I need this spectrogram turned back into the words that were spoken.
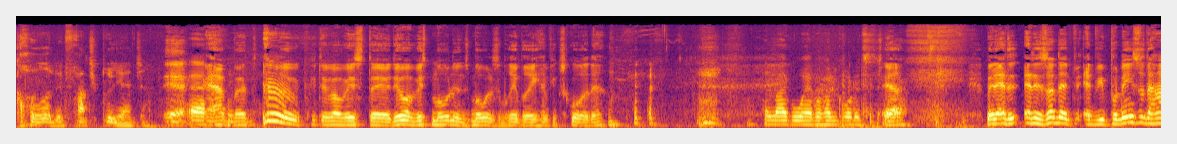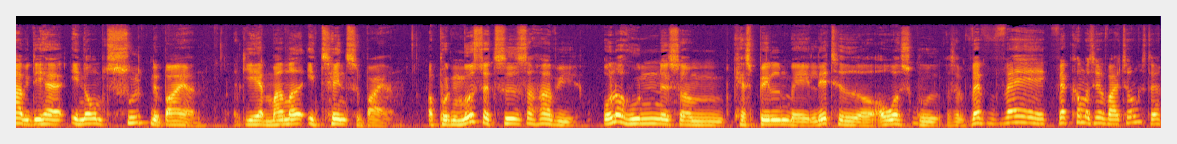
Krydret lidt fransk brillance. Ja, Ja. Ja, men det var vist, øh, det var vist månedens mål, som Ribéry han fik scoret der. Han er meget god her på holdkortet. tror Ja. Men er det, er det sådan, at, at vi på den ene side, der har vi de her enormt sultne Bayern, de her meget, meget intense Bayern. Og på den modsatte side, så har vi underhundene, som kan spille med lethed og overskud. Altså, hvad, hvad, hvad kommer til at veje tungest der?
